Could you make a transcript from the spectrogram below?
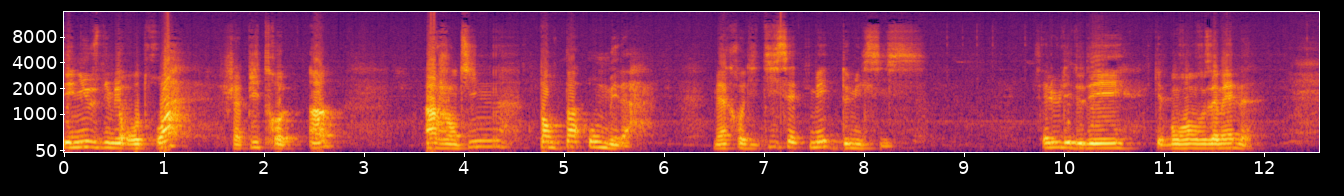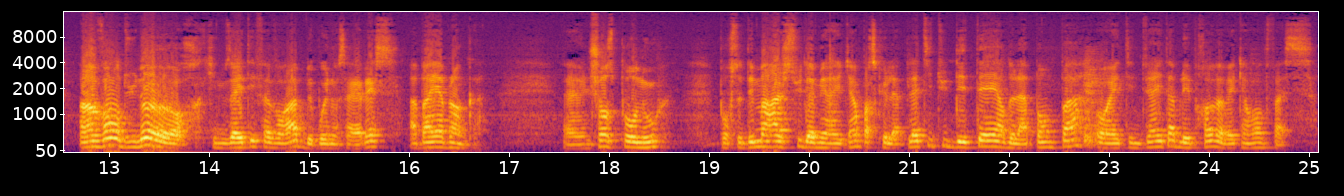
T-News numéro 3, chapitre 1, Argentine, Pampa Humeda, mercredi 17 mai 2006. Salut les 2D, quel bon vent vous amène? Un vent du nord qui nous a été favorable de Buenos Aires à Bahia Blanca. Euh, une chance pour nous, pour ce démarrage sud-américain, parce que la platitude des terres de la Pampa aurait été une véritable épreuve avec un vent de face.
